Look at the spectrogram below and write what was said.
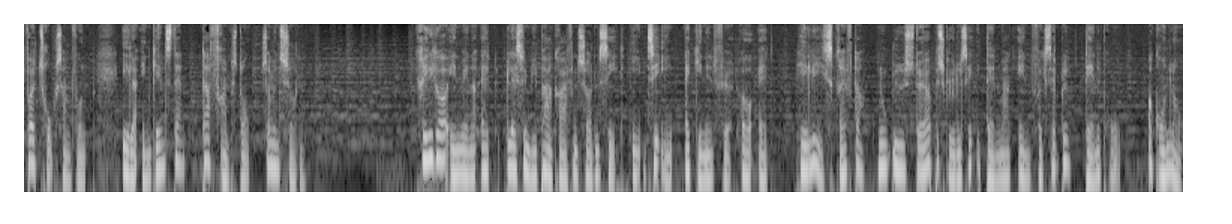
for et trosamfund, eller en genstand, der fremstår som en sådan. Kritikere indvender, at blasfemiparagrafen sådan set en til en er genindført, og at hellige skrifter nu yder større beskyttelse i Danmark end for eksempel Dannebro og Grundloven.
